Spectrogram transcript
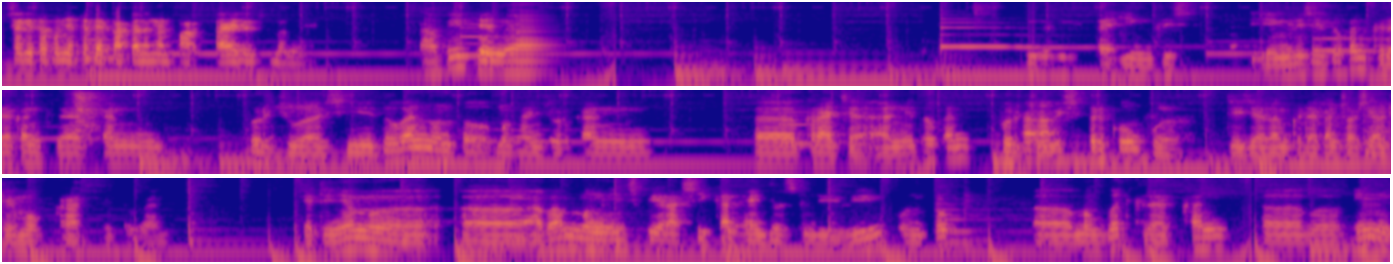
asal kita punya kedekatan dengan partai dan sebagainya. Tapi punya kayak Inggris. Di Inggris itu kan gerakan-gerakan berjuasi itu kan untuk menghancurkan eh, kerajaan itu kan burjuis berkumpul di dalam gerakan sosial demokrat gitu kan. Jadinya me, eh, apa menginspirasikan Angel sendiri untuk eh, membuat gerakan eh, ini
